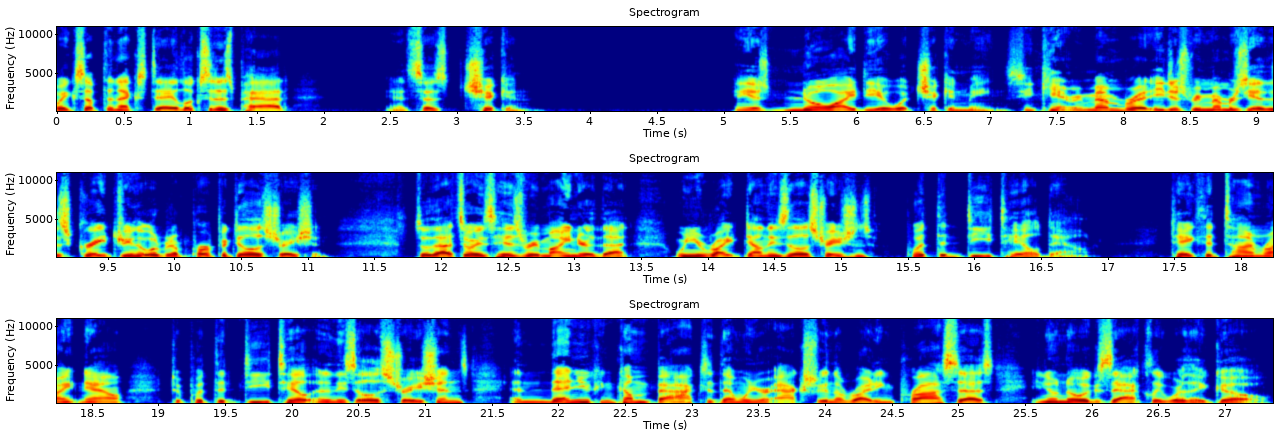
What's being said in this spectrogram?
wakes up the next day, looks at his pad, and it says chicken. And he has no idea what chicken means. He can't remember it. He just remembers he had this great dream that would have been a perfect illustration. So that's always his reminder that when you write down these illustrations, put the detail down. Take the time right now to put the detail into these illustrations, and then you can come back to them when you're actually in the writing process and you'll know exactly where they go.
